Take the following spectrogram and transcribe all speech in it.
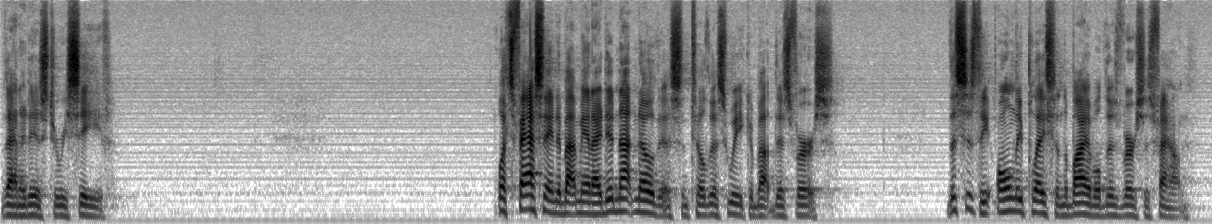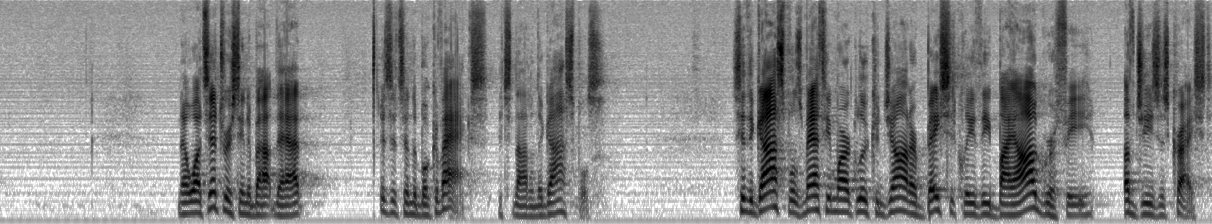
than it is to receive. What's fascinating about me, and I did not know this until this week about this verse, this is the only place in the Bible this verse is found. Now, what's interesting about that is it's in the book of Acts, it's not in the Gospels. See, the Gospels, Matthew, Mark, Luke, and John, are basically the biography of Jesus Christ.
